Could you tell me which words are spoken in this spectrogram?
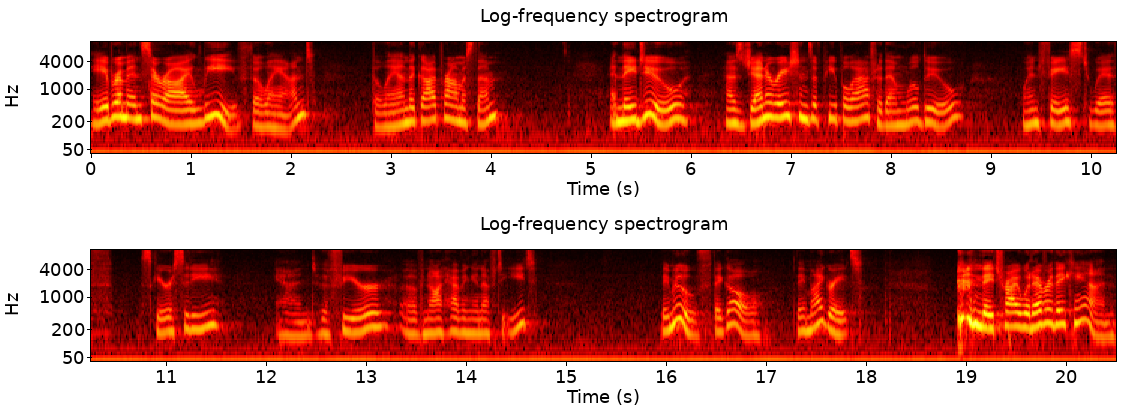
Abram and Sarai leave the land, the land that God promised them, and they do, as generations of people after them will do, when faced with scarcity and the fear of not having enough to eat. They move, they go, they migrate. they try whatever they can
